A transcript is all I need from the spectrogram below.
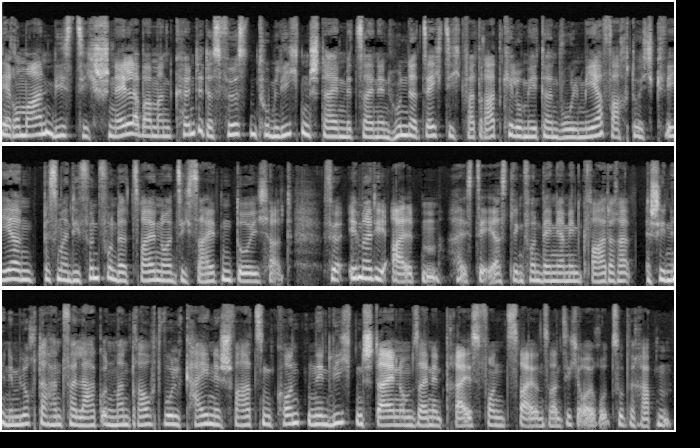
Der Roman liest sich schnell, aber man könnte das Fürstentum Liechtenstein mit seinen 160 Quadratkilometern wohl mehrfach durchqueren, bis man die 592 Seiten durch hat. Für immer die Alpen heißt der Erstling von Benjamin Quaderer, erschienen im Luchterhand Verlag und man braucht wohl keine schwarzen Konten in Liechtenstein, um seinen Preis von 22 Euro zu berappen.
